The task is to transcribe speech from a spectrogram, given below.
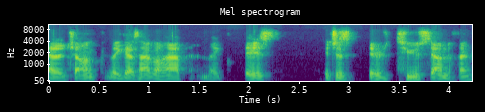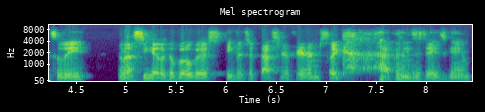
at a chunk. Like that's not to happen. Like they just, it's just, they're too sound defensively unless you get like a bogus defensive pass interference like happened in today's game,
